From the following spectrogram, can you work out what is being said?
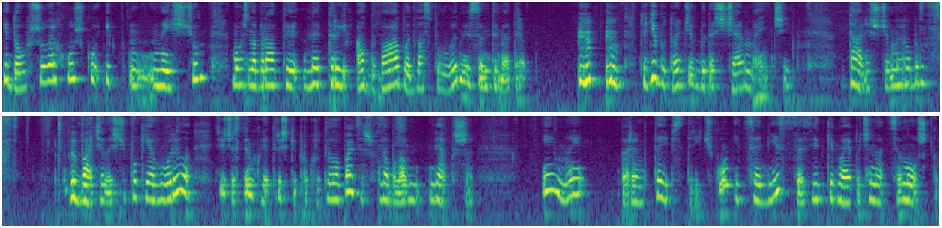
і довшу верхушку, і нижчу. Можна брати не 3, а 2 або 2,5 см. Тоді бутончик буде ще менший. Далі, що ми робимо? Ви бачили, що поки я говорила, цю частинку я трішки прокрутила пальцем, щоб вона була м'якша. І ми беремо тейп-стрічку, і це місце, звідки має починатися ножка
